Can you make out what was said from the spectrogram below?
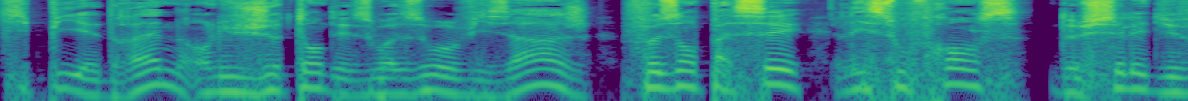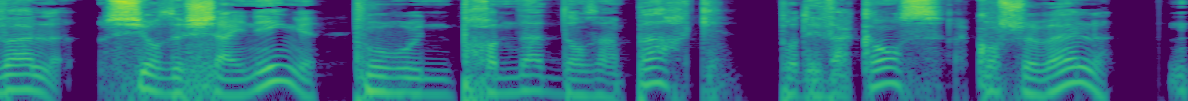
Tippi Hedren en lui jetant des oiseaux au visage, faisant passer les souffrances de Shelley Duval sur The Shining pour une promenade dans un parc, pour des vacances à Courchevel.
